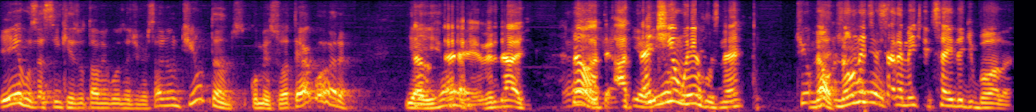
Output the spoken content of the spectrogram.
erros assim que resultavam em gols adversários não tinham tantos. Começou até agora. E não, aí, é, é verdade. É, não, até, até aí, tinham erros, né? Tinha, não, é, não necessariamente erros. de saída de bola.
